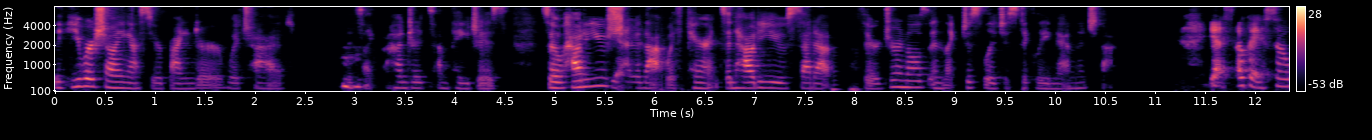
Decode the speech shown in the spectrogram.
like you were showing us your binder which had mm-hmm. it's like 100 some pages so how do you share yeah. that with parents and how do you set up their journals and like just logistically manage that yes okay so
